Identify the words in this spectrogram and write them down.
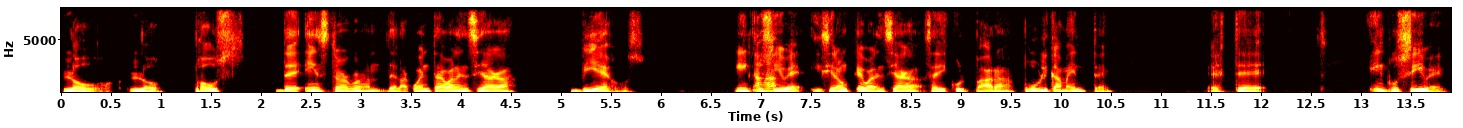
lo- los posts de Instagram de la cuenta de Valenciaga viejos. Inclusive hicieron que Valenciaga se disculpara públicamente. Este, inclusive,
